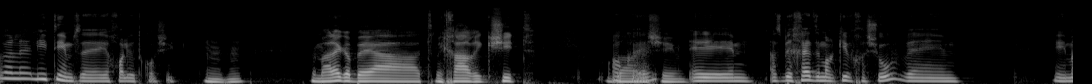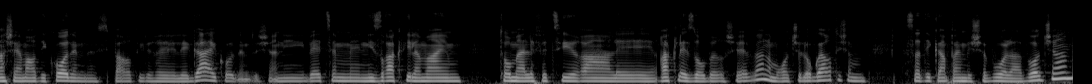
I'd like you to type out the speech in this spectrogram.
אבל אה, לעתים זה יכול להיות קושי. מהמם. ומה לגבי התמיכה הרגשית אוקיי. באנשים? אמ, אז בהחלט זה מרכיב חשוב, ומה שאמרתי קודם, סיפרתי לגיא קודם, זה שאני בעצם אה, נזרקתי למים בתור מאלפת צעירה ל- רק לאזור באר שבע, למרות שלא גרתי שם, נסעתי כמה פעמים בשבוע לעבוד שם.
